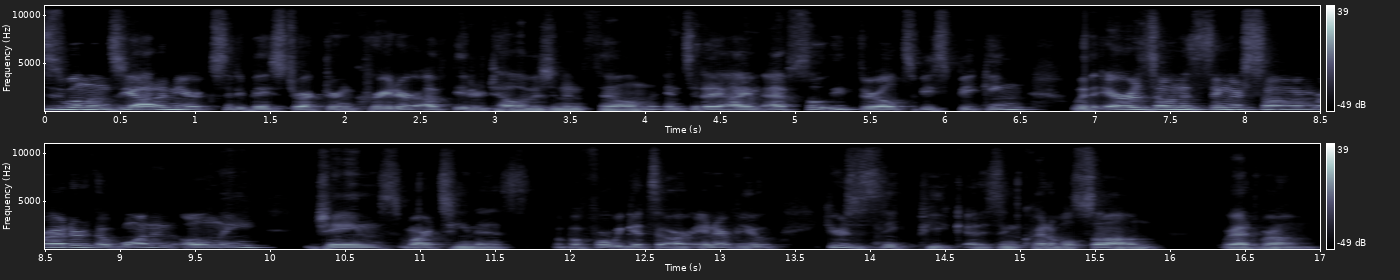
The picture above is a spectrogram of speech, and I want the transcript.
is Will Nunziata, New York City based director and creator of theater, television, and film. And today I am absolutely thrilled to be speaking with Arizona singer songwriter, the one and only James Martinez. But before we get to our interview, here's a sneak peek at his incredible song, Red Rum.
